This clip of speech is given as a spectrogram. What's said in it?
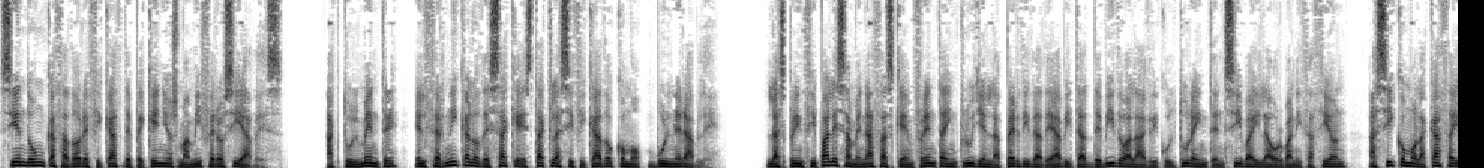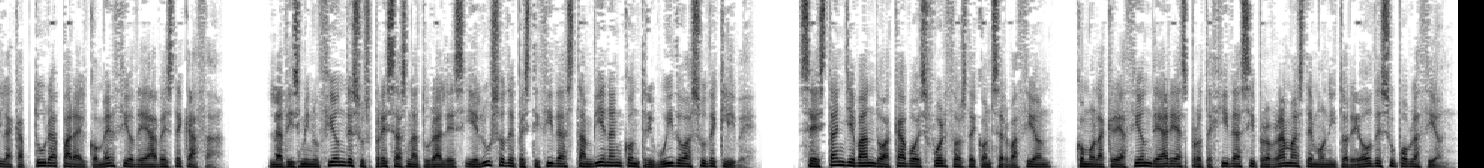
siendo un cazador eficaz de pequeños mamíferos y aves. Actualmente, el cernícalo de saque está clasificado como vulnerable. Las principales amenazas que enfrenta incluyen la pérdida de hábitat debido a la agricultura intensiva y la urbanización, así como la caza y la captura para el comercio de aves de caza. La disminución de sus presas naturales y el uso de pesticidas también han contribuido a su declive. Se están llevando a cabo esfuerzos de conservación, como la creación de áreas protegidas y programas de monitoreo de su población.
